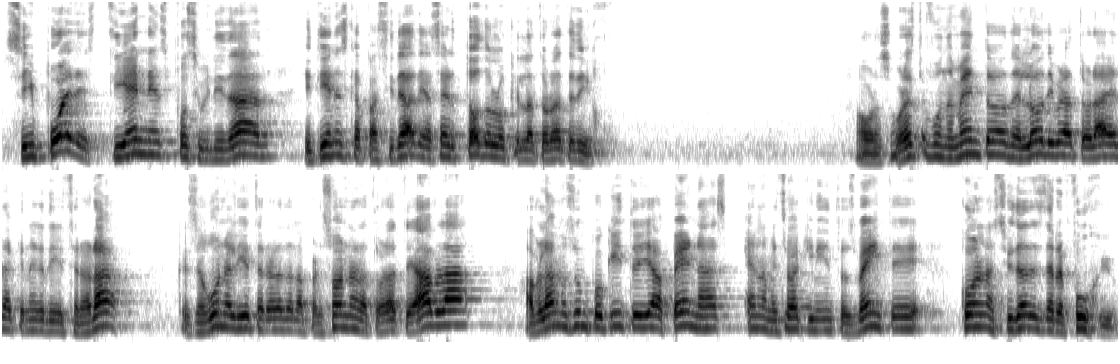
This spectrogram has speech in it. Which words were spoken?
Si puedes, tienes posibilidad y tienes capacidad de hacer todo lo que la Torah te dijo. Ahora, sobre este fundamento de lo de la Torah y la que que según el yeterará de la persona, la Torah te habla, hablamos un poquito ya apenas en la mitzvah 520 con las ciudades de refugio.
